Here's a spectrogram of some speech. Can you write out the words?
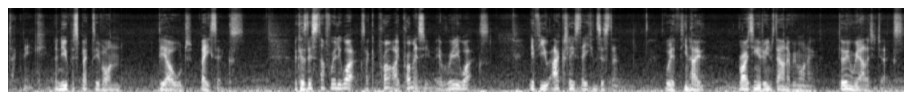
technique, a new perspective on the old basics. Because this stuff really works. I, pro- I promise you, it really works. If you actually stay consistent with, you know, writing your dreams down every morning, doing reality checks,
